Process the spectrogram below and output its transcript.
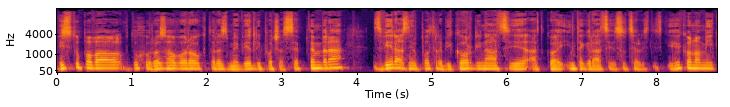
Vystupoval v duchu rozhovorov, ktoré sme viedli počas septembra, zvýraznil potreby koordinácie, ako aj integrácie socialistických ekonomík,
